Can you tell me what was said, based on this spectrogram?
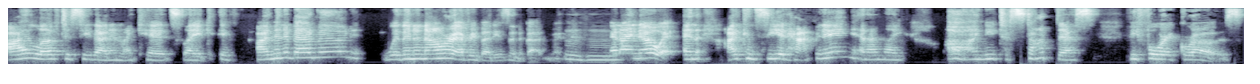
i love to see that in my kids like if i'm in a bad mood within an hour everybody's in a bad mood. Mm-hmm. and i know it. And i can see it happening and i'm like oh i need to stop this before it grows.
